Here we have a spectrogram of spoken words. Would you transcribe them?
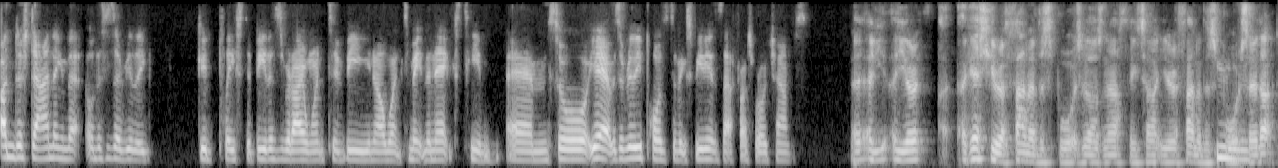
understanding that oh this is a really good place to be. This is where i want to be. You know i want to make the next team. Um so yeah it was a really positive experience that first world champs. Uh, you're i guess you're a fan of the sport as well as an athlete aren't you? You're a fan of the sport. Mm. so that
